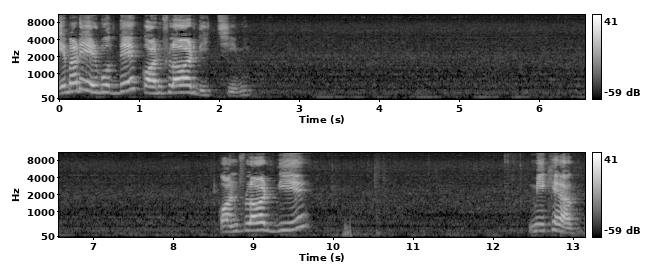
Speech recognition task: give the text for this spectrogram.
এবারে এর মধ্যে কর্নফ্লাওয়ার দিচ্ছি। কর্নফ্লাওয়ার দিয়ে মেখে রাখব।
